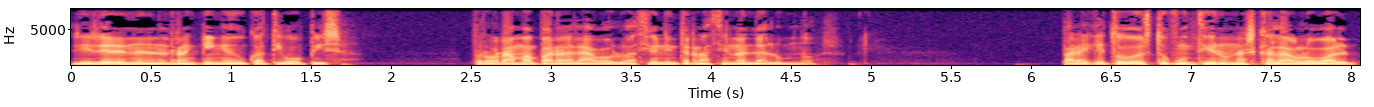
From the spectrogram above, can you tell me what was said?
lideren en el ranking educativo PISA, Programa para la Evaluación Internacional de Alumnos. Para que todo esto funcione a una escala global,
